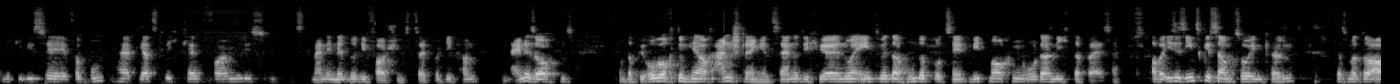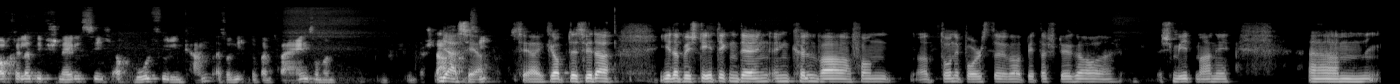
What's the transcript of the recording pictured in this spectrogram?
eine gewisse Verbundenheit, Herzlichkeit vor allem ist. Ich meine nicht nur die Forschungszeit, weil die kann meines Erachtens von der Beobachtung her auch anstrengend sein und ich höre nur entweder 100% mitmachen oder nicht dabei sein. Aber ist es insgesamt so in Köln, dass man da auch relativ schnell sich auch wohlfühlen kann? Also nicht nur beim Verein, sondern in der Stadt? Ja, sehr, sehr. Ich glaube, das wird jeder bestätigen, der in, in Köln war, von äh, Toni Polster über Peter Stöger, Schmidt, Mani. Ähm,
